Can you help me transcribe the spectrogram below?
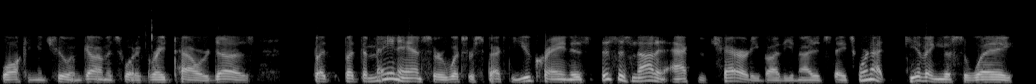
walking and chewing gum. It's what a great power does. But but the main answer with respect to Ukraine is this is not an act of charity by the United States. We're not giving this away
